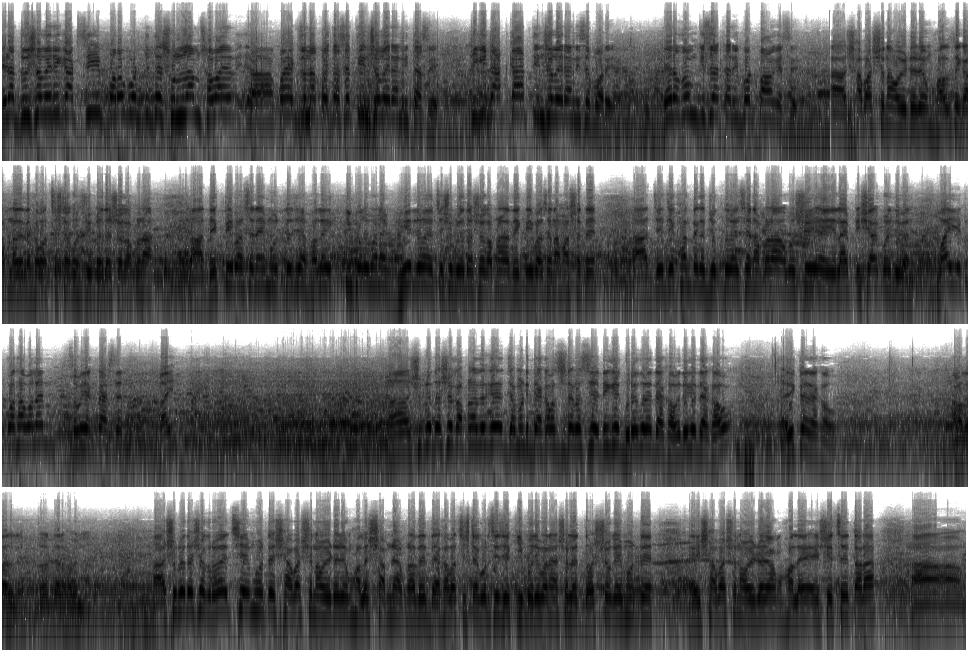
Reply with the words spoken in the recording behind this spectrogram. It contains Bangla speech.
এটা দুইশো করে কাটছি, পরবর্তীতে শুনলাম সবাই কয়েকজনা কইতাছে তিনশো করে নিতেছে টিকিট আটকা, তিনশো করে নিছে পরে। এরকম কিছু একটা রিপোর্ট পাওয়া গেছে। সাবাস সেনা অডিটোরিয়াম হল থেকে আপনাদের দেখাবার চেষ্টা করছি, প্রিয় দর্শক, আপনারা দেখতেই পাচ্ছেন এই মুহূর্তে যে হলে কি পরিমাণে ভিড় রয়েছে, সুপ্রিয় দর্শক, আপনারা দেখতেই পাচ্ছেন আমার সাথে যে যেখান থেকে যুক্ত রয়েছেন, আপনারা অবশ্যই এই লাইভটি শেয়ার করে দিবেন। ভাই, একটু কথা বলেন, ছবি একটা আসছেন। ভাই। সুপ্রিয় দর্শক, আপনাদেরকে যেমনটি দেখাবার চেষ্টা করছি, এদিকে ঘুরে ঘুরে দেখাও, এদিকে দেখাও, এদিকটা দেখাও। আমার কাছে জোরদার হবে না। সুপ্রিয় দর্শক রয়েছে এই মুহূর্তে সাবাসেনা অডিটোরিয়াম হলের সামনে। আপনাদের দেখাবার চেষ্টা করছি যে কি পরিমাণে আসলে দর্শক এই মুহূর্তে এই সাবাসেনা অডিটোরিয়াম হলে এসেছে তারা।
